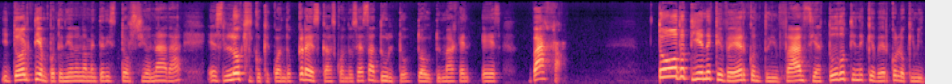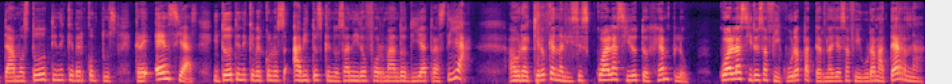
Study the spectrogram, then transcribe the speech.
y todo el tiempo tenían una mente distorsionada, es lógico que cuando crezcas, cuando seas adulto, tu autoimagen es baja. Todo tiene que ver con tu infancia, todo tiene que ver con lo que imitamos, todo tiene que ver con tus creencias y todo tiene que ver con los hábitos que nos han ido formando día tras día. Ahora quiero que analices cuál ha sido tu ejemplo, cuál ha sido esa figura paterna y esa figura materna.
